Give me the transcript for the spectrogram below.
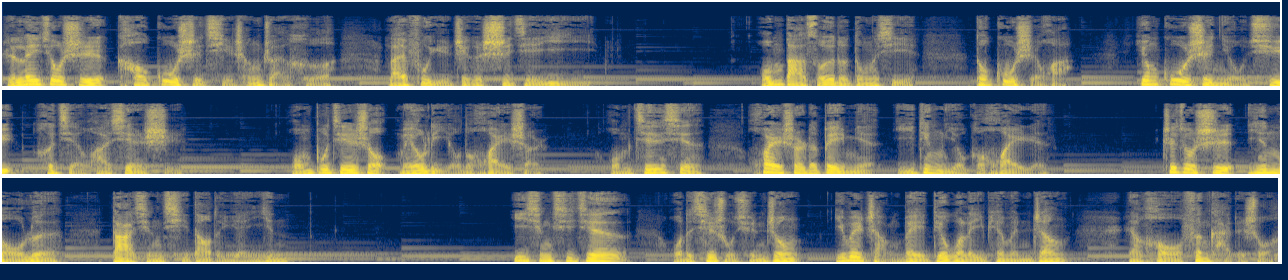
人类就是靠故事起承转合来赋予这个世界意义。我们把所有的东西都故事化，用故事扭曲和简化现实。我们不接受没有理由的坏事儿，我们坚信坏事儿的背面一定有个坏人。这就是阴谋论大行其道的原因。疫情期间，我的亲属群中一位长辈丢过来一篇文章，然后愤慨地说：“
